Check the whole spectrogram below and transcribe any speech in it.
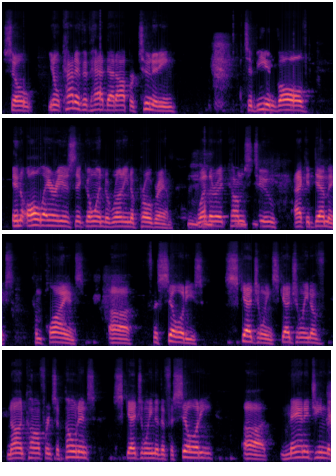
So, you know, kind of have had that opportunity to be involved in all areas that go into running a program, mm-hmm. whether it comes to academics, compliance, uh, facilities, scheduling, scheduling of non conference opponents, scheduling of the facility, uh, managing the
